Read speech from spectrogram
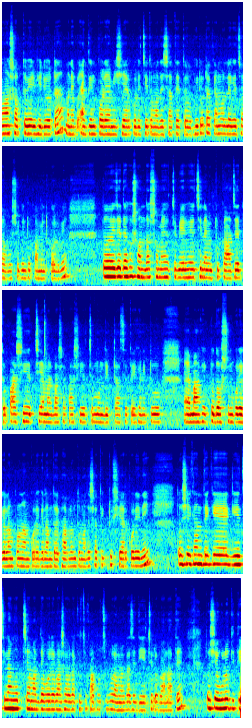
মহাসপ্তমীর ভিডিওটা মানে একদিন পরে আমি শেয়ার করেছি তোমাদের সাথে। তো ভিডিওটা কেমন লেগেছে অবশ্যই কিন্তু কমেন্ট করবে। তো এই যে দেখো সন্ধ্যার সময় হচ্ছে বের হয়েছিলাম একটু কাজে, তো পাশে হচ্ছে আমার বাসার পাশে হচ্ছে মন্দিরটা আছে, তো এখানে একটু মাকে একটু দর্শন করে গেলাম, প্রণাম করে গেলাম, তাই ভাবলাম তোমাদের সাথে একটু শেয়ার করে নিই। তো সেখান থেকে গিয়েছিলাম হচ্ছে আমার দেবরের বাসা, ওরা কিছু কাপড় চোপড় আমার কাছে দিয়েছিল বানাতে। তো সেগুলো দিতে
